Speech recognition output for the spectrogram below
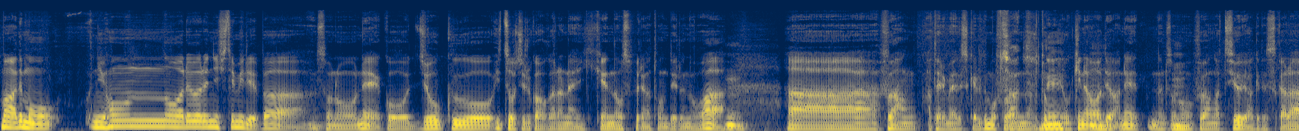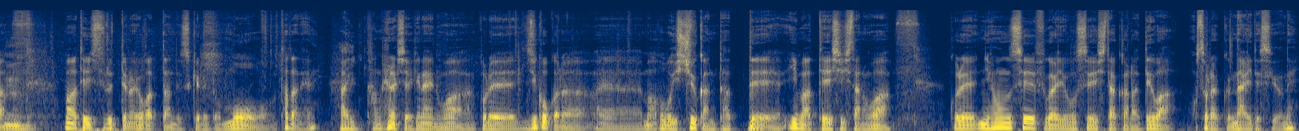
まあ、でも、日本のわれわれにしてみれば、そのね、こう上空をいつ落ちるかわからない危険なオスプレイが飛んでいるのは、うん。あ不安、当たり前ですけれども、不安な、ね、特に沖縄ではね、うん、その不安が強いわけですから、うん、まあ、停止するっていうのは良かったんですけれども、ただね、はい、考えなくちゃいけないのは、これ、事故から、えーまあ、ほぼ1週間経って、うん、今、停止したのは、これ、日本政府が要請したからでは、おそらくないですよね。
